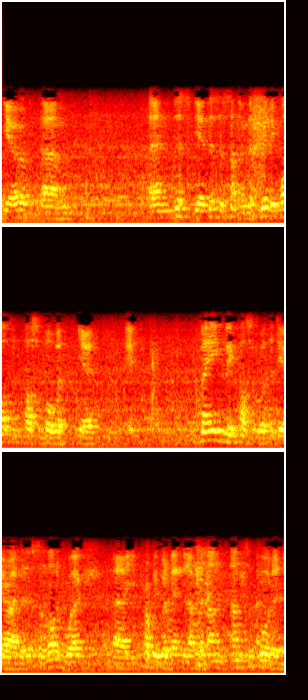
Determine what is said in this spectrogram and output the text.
you know, um, and this, yeah, this is something that really wasn't possible with, know, it, vaguely possible with the DRI, but it's a lot of work. Uh, you probably would have ended up with an un unsupported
